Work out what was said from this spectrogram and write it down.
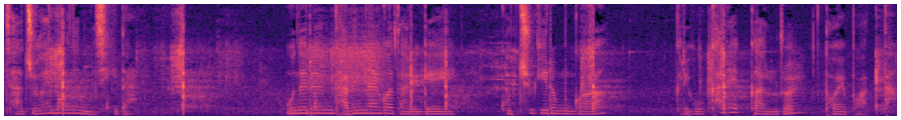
자주 해먹는 음식이다. 오늘은 다른 날과 다르게 고추기름과 그리고 카레가루를 더해보았다.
